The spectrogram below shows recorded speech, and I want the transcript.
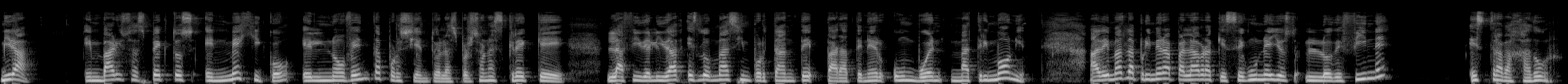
Mira, en varios aspectos en México, el 90% de las personas cree que la fidelidad es lo más importante para tener un buen matrimonio. Además, la primera palabra que según ellos lo define es trabajador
